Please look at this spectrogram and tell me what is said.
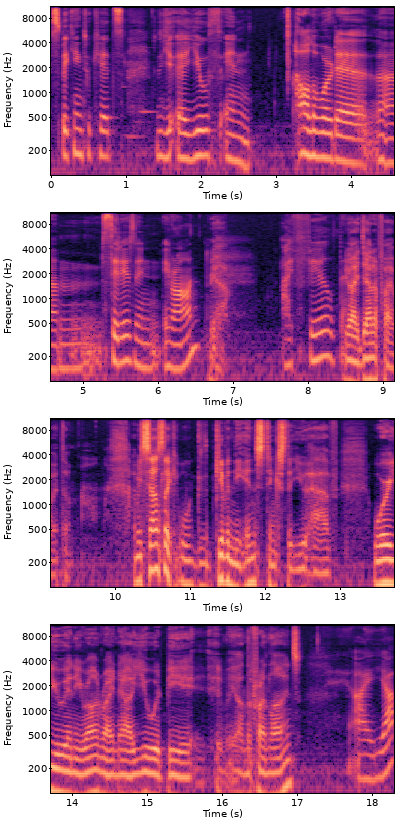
speaking to kids, y- uh, youth in all over the um, cities in Iran. Yeah. I feel that. You identify with them. Oh my! I mean, it sounds like given the instincts that you have, were you in Iran right now, you would be uh, on the front lines. I yeah,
